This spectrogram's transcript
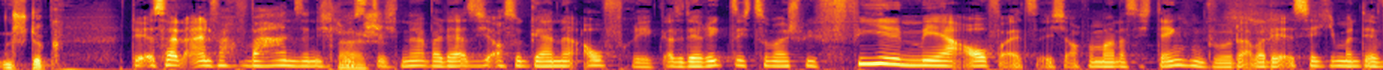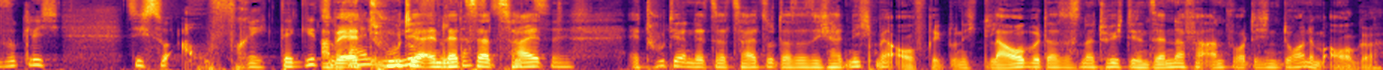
ein Stück. Der ist halt einfach wahnsinnig Fleisch. lustig, ne? Weil der sich auch so gerne aufregt. Also der regt sich zum Beispiel viel mehr auf als ich, auch wenn man das nicht denken würde. Aber der ist ja jemand, der wirklich sich so aufregt. Der geht so Aber er tut ja in letzter Zeit, er tut ja in letzter Zeit so, dass er sich halt nicht mehr aufregt. Und ich glaube, das ist natürlich den Senderverantwortlichen Dorn im Auge.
